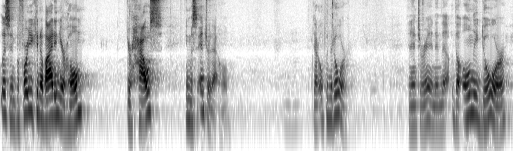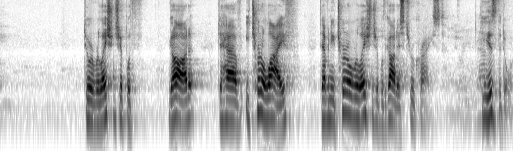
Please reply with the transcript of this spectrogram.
Listen, before you can abide in your home, your house, you must enter that home. You got to open the door and enter in. And the, the only door to a relationship with God, to have eternal life, to have an eternal relationship with God, is through Christ. He is the door.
